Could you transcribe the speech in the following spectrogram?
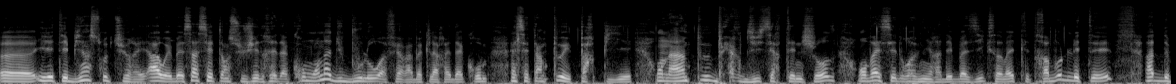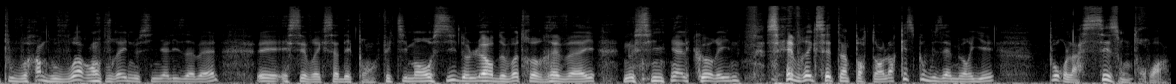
euh, il était bien structuré. Ah ouais, ben ça c'est un sujet de Redacroom. On a du boulot à faire avec la Redacroom. Elle s'est un peu éparpillée. On a un peu perdu certaines choses. On va essayer de revenir à des basiques. Ça va être les travaux de l'été. Hâte de pouvoir nous voir en vrai, nous signale Isabelle. Et, et c'est vrai que ça dépend. Effectivement aussi de l'heure de votre réveil, nous signale Corinne. C'est vrai que c'est important. Alors qu'est-ce que vous aimeriez pour la saison 3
